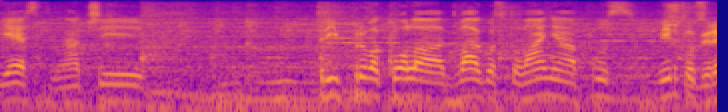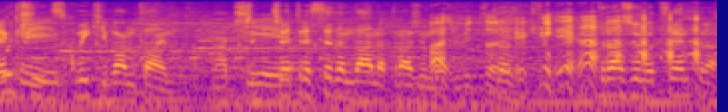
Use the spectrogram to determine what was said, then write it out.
jeste, znači tri prva kola, dva gostovanja plus Što Virtus bi rekli, kući, squeaky bum time. znači 47 dana tražimo. Baš bi to rekli. tražimo centra.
